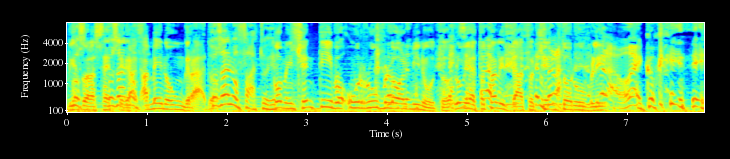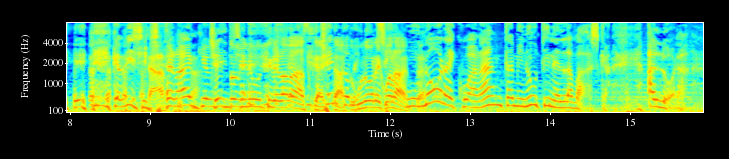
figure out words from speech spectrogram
0,7 cosa hanno gradi, fa- a meno un grado. Cosa hanno fatto i Come incentivo un rublo al minuto. Lui ha totalizzato 100 Bravo, rubli. Bravo, ecco, quindi capisci, c'era anche un 100 minuti nella vasca è 100 stato, mi- un'ora e sì, 40. un'ora e 40 minuti nella vasca. Allora,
